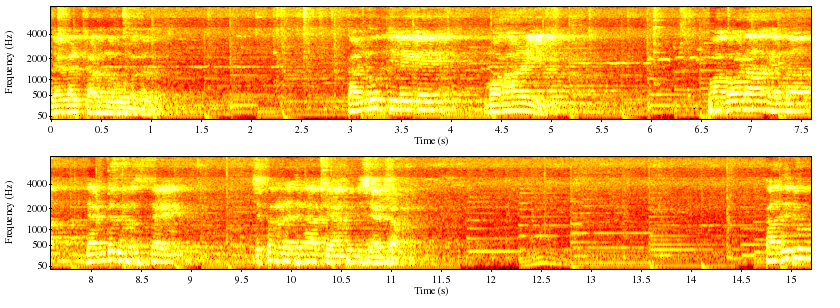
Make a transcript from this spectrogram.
ഞങ്ങൾ കടന്നു പോകുന്നത് കണ്ണൂർ ജില്ലയിലെ മൊറാഴയിൽ പഗോഡ എന്ന രണ്ട് ദിവസത്തെ ചിത്രരചനാ ക്യാമ്പിന് ശേഷം കതിരൂർ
